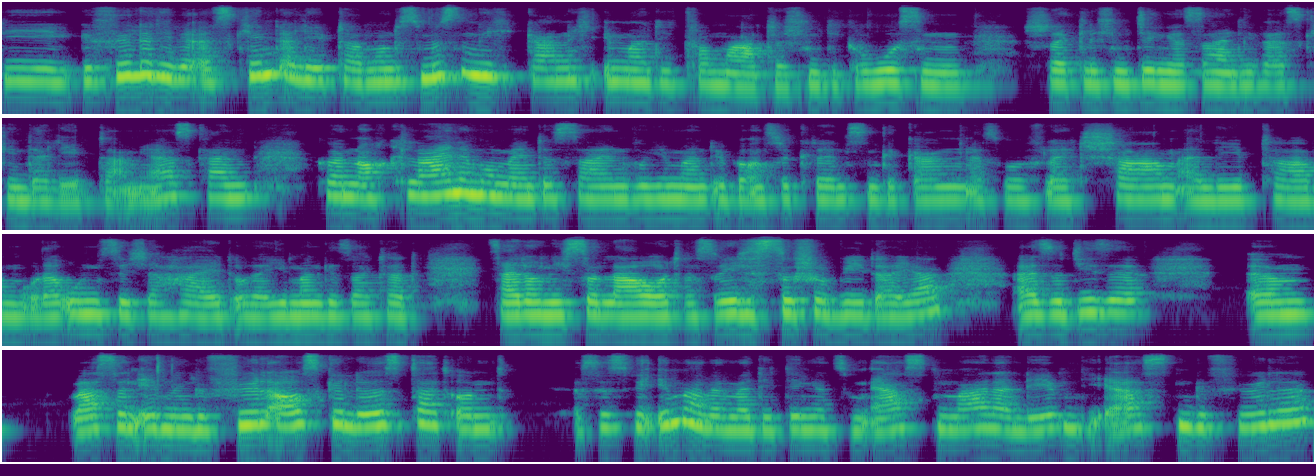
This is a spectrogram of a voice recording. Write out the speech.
die Gefühle, die wir als Kind erlebt haben, und es müssen nicht gar nicht immer die traumatischen, die großen, schrecklichen Dinge sein, die wir als Kind erlebt haben. Ja, es kann, können auch kleine Momente sein, wo jemand über unsere Grenzen gegangen ist, wo wir vielleicht Scham erlebt haben oder Unsicherheit oder jemand gesagt hat, sei doch nicht so laut, was redest du schon wieder? Ja, also diese, ähm, was dann eben ein Gefühl ausgelöst hat und es ist wie immer, wenn wir die Dinge zum ersten Mal erleben, die ersten Gefühle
